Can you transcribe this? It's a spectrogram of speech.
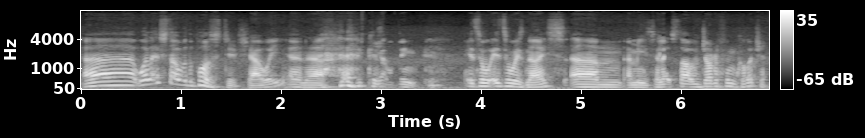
Uh, well, let's start with the positive, shall we? And because Yep. I think it's it's always nice. Um, I mean, so let's start with Jonathan Kodjia.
